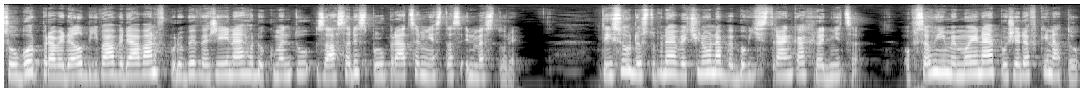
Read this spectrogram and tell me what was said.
Soubor pravidel bývá vydáván v podobě veřejného dokumentu Zásady spolupráce města s investory. Ty jsou dostupné většinou na webových stránkách radnice. Obsahují mimo jiné požadavky na to,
